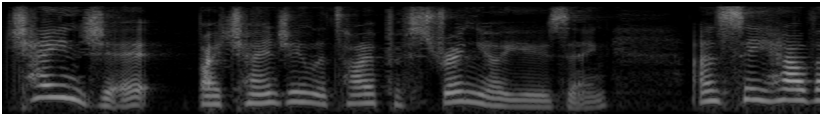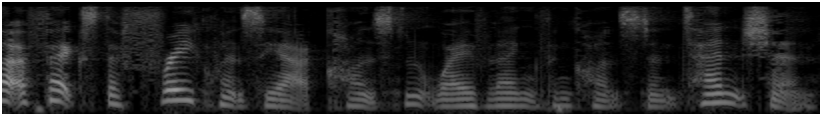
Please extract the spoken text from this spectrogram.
Change it by changing the type of string you're using and see how that affects the frequency at constant wavelength and constant tension.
